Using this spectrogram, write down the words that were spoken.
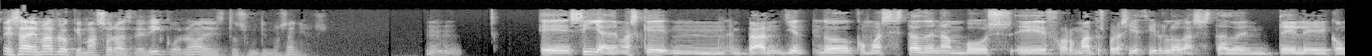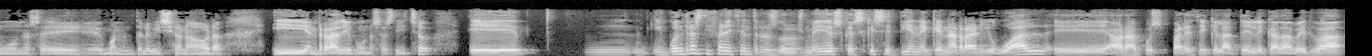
es además lo que más horas dedico ¿no? en estos últimos años. Eh, sí, además que mm, van yendo, como has estado en ambos eh, formatos, por así decirlo, has estado en tele, como nos, eh, bueno, en televisión ahora, y en radio, como nos has dicho. Mm, ¿Encuentras diferencia entre los dos medios? ¿Crees que se tiene que narrar igual? ahora pues parece que la tele cada vez va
